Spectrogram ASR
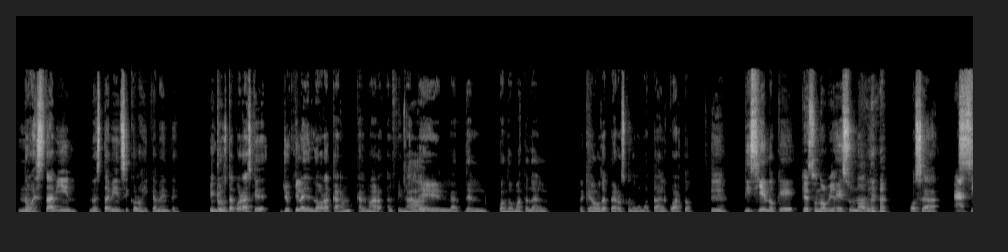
no está bien, no está bien psicológicamente. Incluso te acuerdas que Yuki la logra cal- calmar al final Ajá. de la- del cuando matan al, al creador de perros, cuando lo mata al cuarto, Sí, diciendo que que es su novia. es su novia. O sea, sí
